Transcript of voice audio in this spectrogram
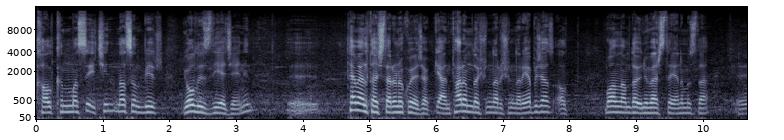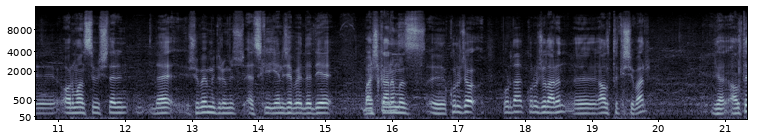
kalkınması için nasıl bir yol izleyeceğinin temel taşlarını koyacak. Yani tarımda şunları şunları yapacağız. Bu anlamda üniversite yanımızda. E, Orman Su İşleri'nde şube müdürümüz eski Yenice Belediye Başkanımız, e, kurucu burada kurucuların 6 kişi var. Ya 6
